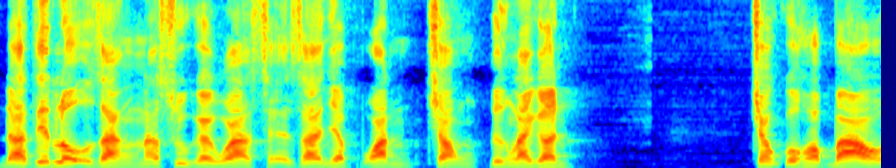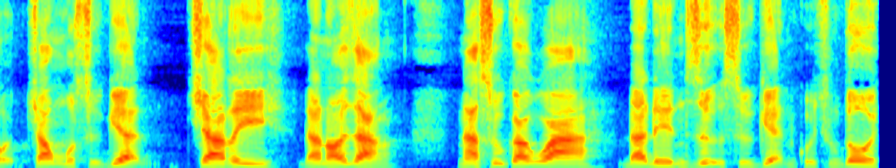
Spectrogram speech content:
đã tiết lộ rằng Nasugawa sẽ gia nhập One trong tương lai gần. Trong cuộc họp báo trong một sự kiện, Chari đã nói rằng Nasukawa đã đến dự sự kiện của chúng tôi.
